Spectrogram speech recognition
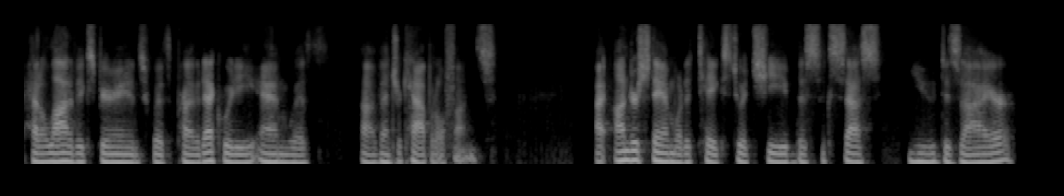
had a lot of experience with private equity and with uh, venture capital funds. I understand what it takes to achieve the success you desire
